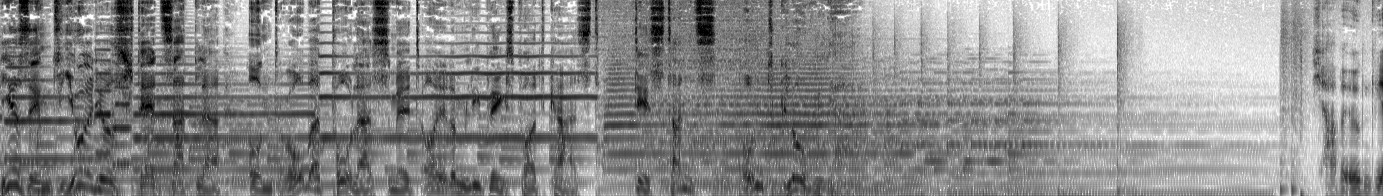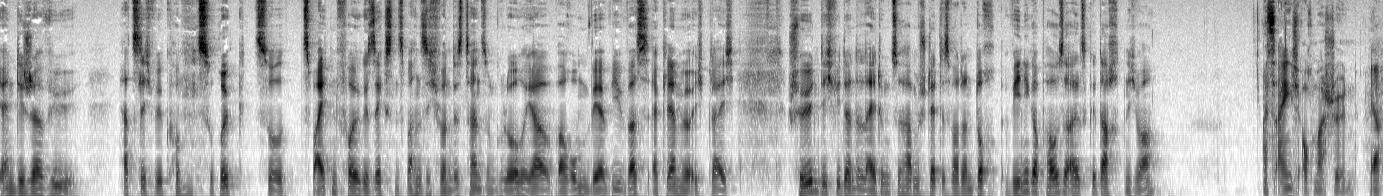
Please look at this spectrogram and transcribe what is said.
Hier sind Julius Städtsattler und Robert Polas mit eurem Lieblingspodcast Distanz und Globia. Ich habe irgendwie ein Déjà-vu. Herzlich willkommen zurück zur zweiten Folge 26 von Distanz und Gloria. Warum, wer, wie, was, erklären wir euch gleich. Schön, dich wieder in der Leitung zu haben, Stett. Es war dann doch weniger Pause als gedacht, nicht wahr? Das ist eigentlich auch mal schön. Ja.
